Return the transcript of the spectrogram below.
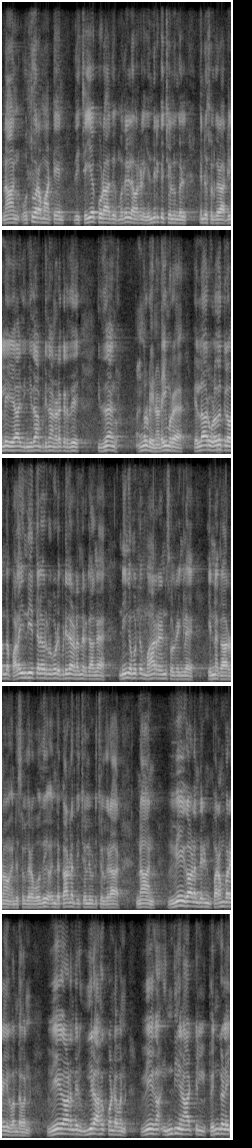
நான் ஒத்து வர மாட்டேன். இதை செய்யக்கூடாது. முதலில் அவர்களை எந்திரிக்க சொல்லுங்கள் என்று சொல்கிறார். இல்லையா? இது இங்கே தான் இப்படி தான் நடக்கிறது. இதுதான் எங்களுடைய நடைமுறை. எல்லாரும் உலகத்தில் வந்த பல இந்திய தலைவர்கள் கூட இப்படி தான் நடந்திருக்காங்க. நீங்கள் மட்டும் மாறுறேன்னு சொல்கிறீங்களே என்ன காரணம் என்று சொல்கிற போது இந்த காரணத்தை சொல்லிவிட்டு சொல்கிறார் நான் விவேகானந்தரின் பரம்பரையில் வந்தவன் விவேகானந்தரை உயிராக கொண்டவன் விவேகா இந்திய நாட்டில் பெண்களை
